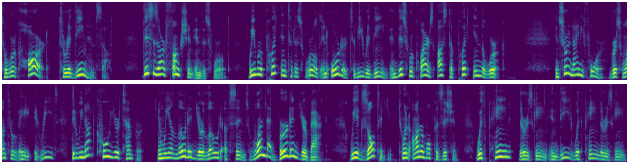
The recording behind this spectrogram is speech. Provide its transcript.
to work hard to redeem himself. This is our function in this world. We were put into this world in order to be redeemed, and this requires us to put in the work. In Surah 94, verse 1 through 8, it reads, Did we not cool your temper, and we unloaded your load of sins, one that burdened your back? We exalted you to an honorable position. With pain there is gain. Indeed, with pain there is gain.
